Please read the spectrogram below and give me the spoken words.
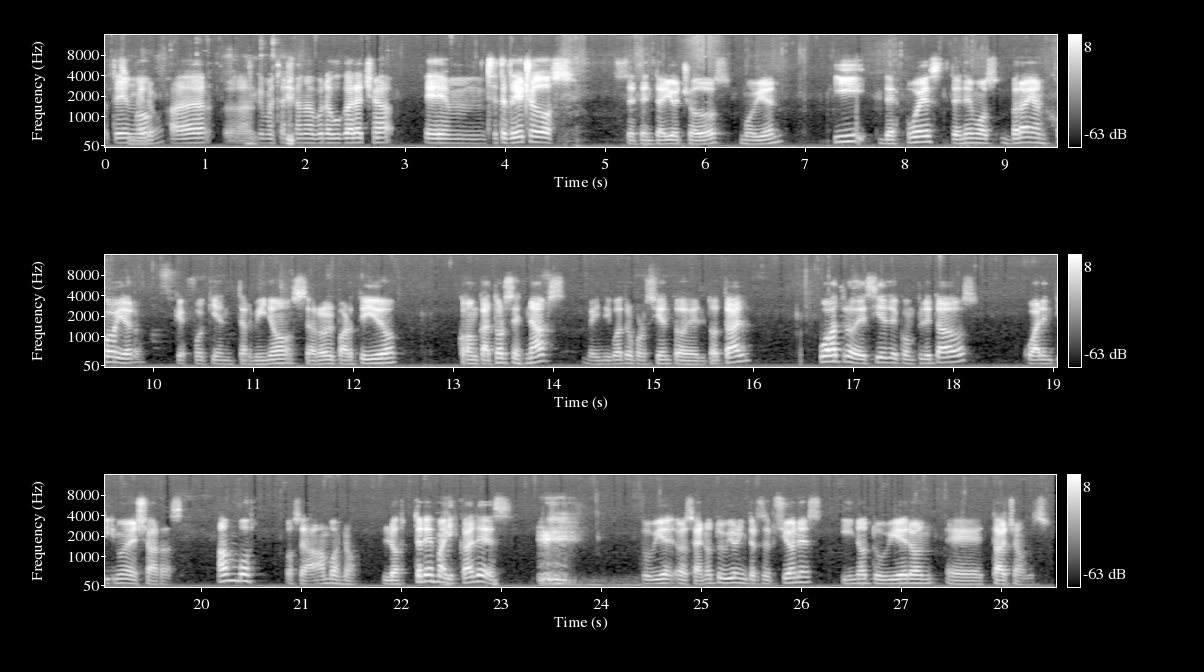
lo tengo. A ver, a ver que me está llegando por la cucaracha. Em, 78-2. 78-2, muy bien. Y después tenemos Brian Hoyer, que fue quien terminó, cerró el partido con 14 snaps, 24% del total, 4 de 7 completados, 49 yardas. ambos, o sea, ambos no. Los tres mariscales tuvieron, o sea, no tuvieron intercepciones y no tuvieron eh, touchdowns.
